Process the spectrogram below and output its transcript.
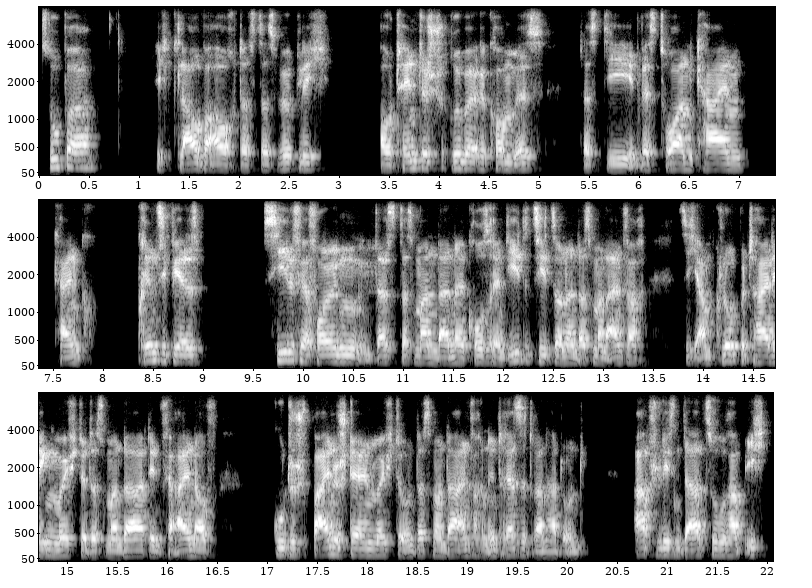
super. Ich glaube auch, dass das wirklich authentisch rübergekommen ist, dass die Investoren kein, kein prinzipielles Ziel verfolgen, dass, dass man da eine große Rendite zieht, sondern dass man einfach sich am Club beteiligen möchte, dass man da den Verein auf gute Beine stellen möchte und dass man da einfach ein Interesse dran hat. Und abschließend dazu habe ich,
